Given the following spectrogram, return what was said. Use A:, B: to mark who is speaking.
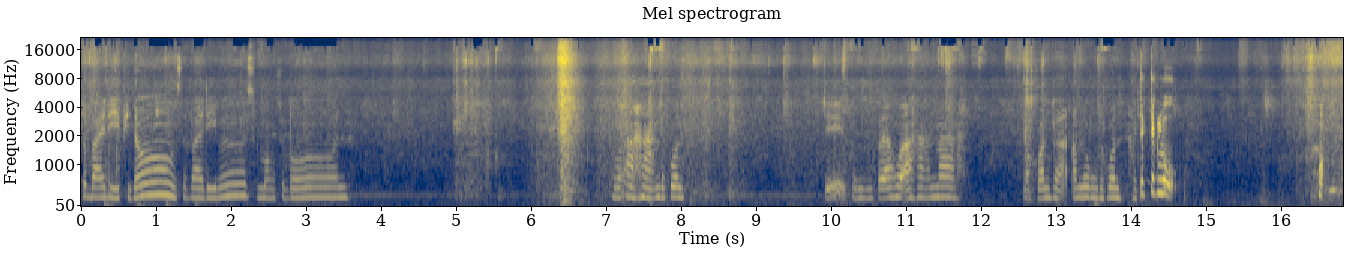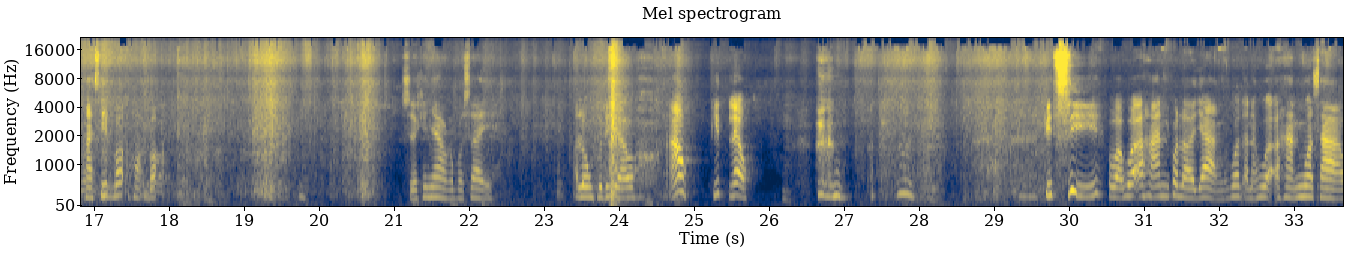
A: สบายดีพี่น้องสบายดีเมื่อสมองสบอนหัวอาหารทุกคน เจ๊เพิ่นไปเอาหัวอาหารมาบอกก่อนก็เอาลงทุกคนหาจักจักลูกหาซิบบ่หอดบ่เสือแค่ยาวกับบ่ใส่เอาลงผู้เดียว เอ้าพิษแล้ว ปิดสีเพราะว่าหัวอาหารคนละอย่างพวกอันนั้นหัวอาหารงัวสาว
